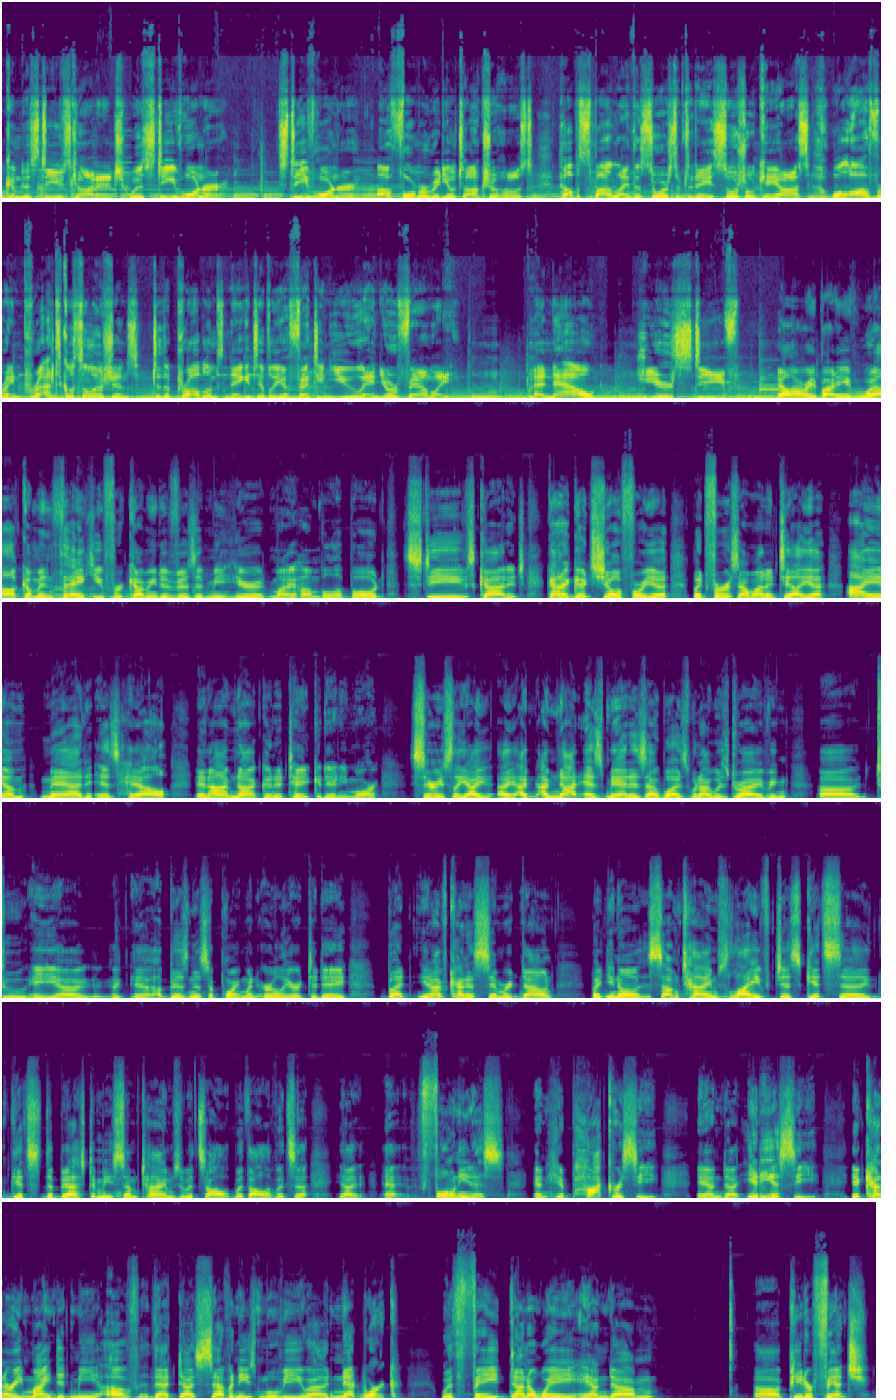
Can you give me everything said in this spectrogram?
Welcome to Steve's Cottage with Steve Horner. Steve Horner, a former radio talk show host, helps spotlight the source of today's social chaos while offering practical solutions to the problems negatively affecting you and your family. And now, here's Steve. Hello, everybody. Welcome and thank you for coming to visit me here at my humble abode, Steve's Cottage. Got a good show for you, but first, I want to tell you I am mad as hell, and I'm not going to take it anymore. Seriously, I, I, I'm not as mad as I was when I was driving uh, to a, uh, a, a business appointment earlier today, but you know I've kind of simmered down. But you know, sometimes life just gets uh, gets the best of me. Sometimes with all with all of its uh, uh, phoniness and hypocrisy and uh, idiocy. It kind of reminded me of that '70s uh, movie uh, Network with Faye Dunaway and um, Peter Finch.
